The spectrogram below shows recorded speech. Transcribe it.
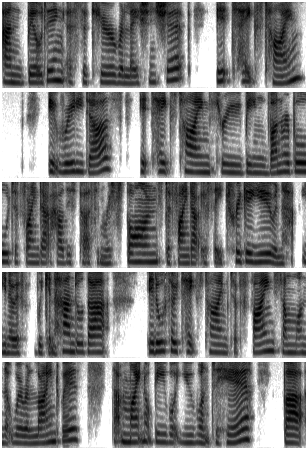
and building a secure relationship, it takes time. It really does it takes time through being vulnerable to find out how this person responds to find out if they trigger you and you know if we can handle that. It also takes time to find someone that we're aligned with. That might not be what you want to hear but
